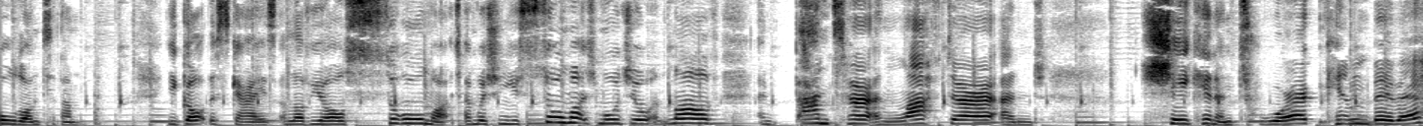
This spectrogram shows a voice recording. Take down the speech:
hold on to them. You got this, guys. I love you all so much. I'm wishing you so much mojo and love and banter and laughter and shaking and twerking, baby.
